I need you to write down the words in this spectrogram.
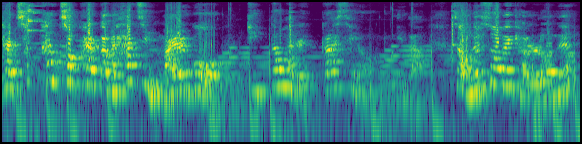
다 착한 척 할 거면 하지 말고 뒷담화를 까세요. 입니다. 자, 오늘 수업의 결론은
